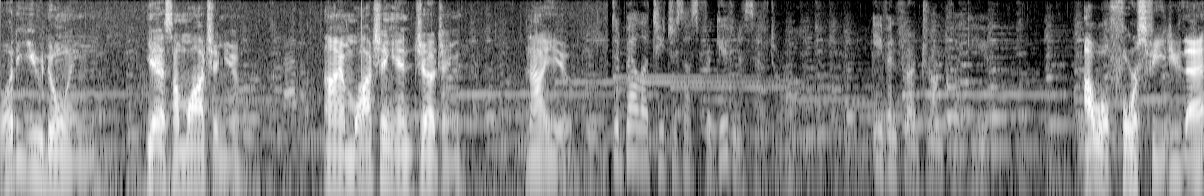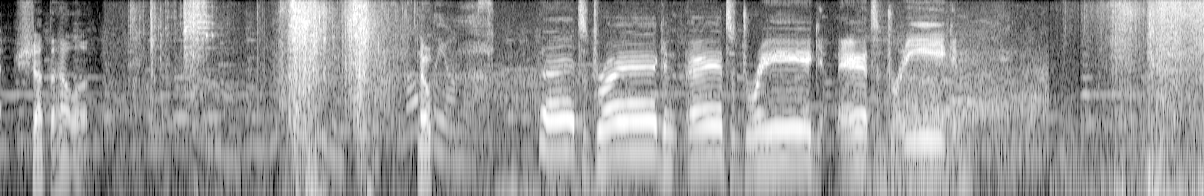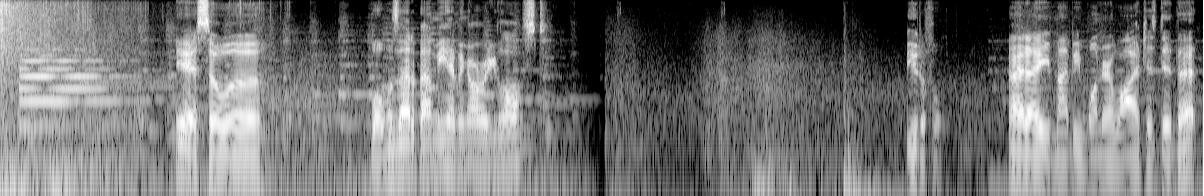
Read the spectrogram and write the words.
What are you doing? Yes, I'm watching you. I am watching and judging, not you. Dibella teaches us forgiveness after all. Even for a drunk like you. I will force feed you that. Shut the hell up. Nope. That's a dragon. That's a dragon. That's a dragon. Yeah, so, uh, what was that about me having already lost? Beautiful. Alright, uh, you might be wondering why I just did that.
